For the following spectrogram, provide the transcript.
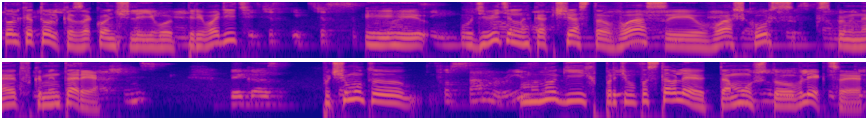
только-только закончили его переводить, и удивительно, как часто вас и ваш курс вспоминают в комментариях. Почему-то многие их противопоставляют тому, что в лекциях.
